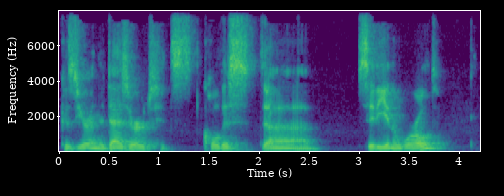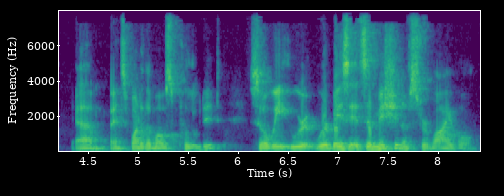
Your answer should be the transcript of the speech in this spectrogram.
because you're in the desert. It's coldest uh, city in the world. Um, it's one of the most polluted. So we, we're, we're basically it's a mission of survival.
